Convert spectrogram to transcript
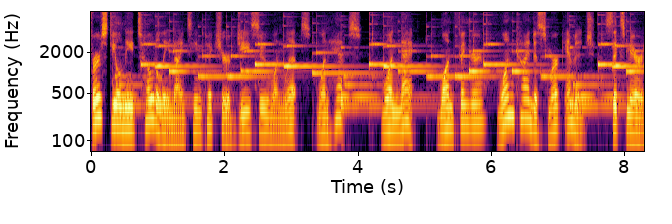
First you'll need totally 19 picture of Jisoo 1 lips, 1 hips, 1 neck, 1 finger, 1 kinda smirk image, 6 mirror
